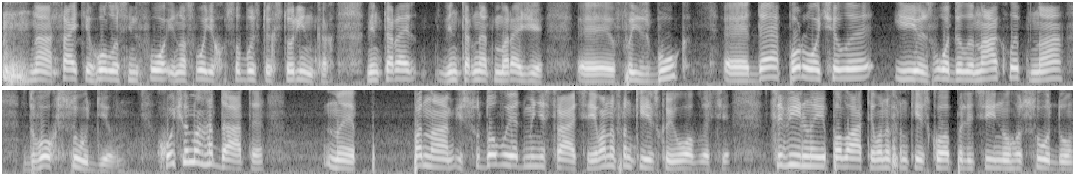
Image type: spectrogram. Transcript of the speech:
на сайті Голос.Інфо і на своїх особистих сторінках в, інтернет, в інтернет-мережі е, Facebook, де порочили і зводили наклеп на двох суддів. Хочу нагадати. Панам із судової адміністрації Івано-Франківської області, цивільної палати Івано-Франківського апеляційного суду,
